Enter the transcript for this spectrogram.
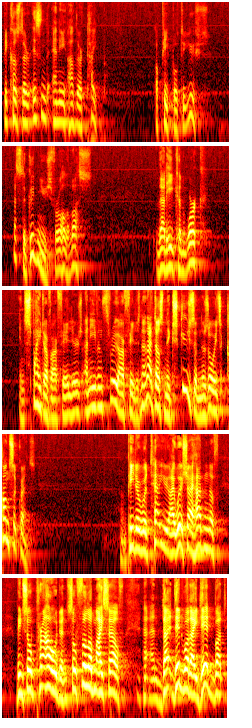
because there isn't any other type of people to use. That's the good news for all of us. That He can work in spite of our failures and even through our failures. Now, that doesn't excuse Him, there's always a consequence. Peter would tell you, I wish I hadn't have been so proud and so full of myself and did what I did, but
